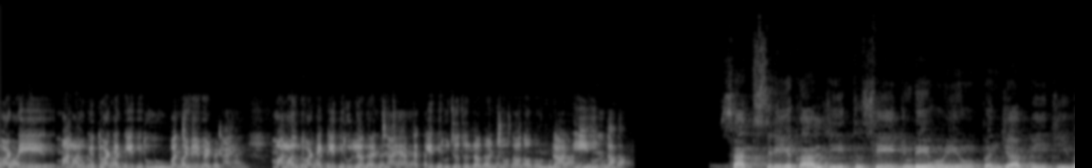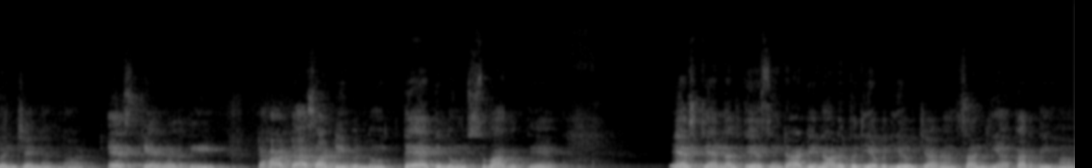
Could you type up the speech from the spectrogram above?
ਤੁਹਾਡੇ ਮੰਨ ਲਓ ਕਿ ਤੁਹਾਡੇ ਕੇਤੂ ਪੰਜਵੇਂ ਬੈਠਾ ਹੈ। ਮੰਨ ਲਓ ਤੁਹਾਡੇ ਕੇਤੂ ਲਗਨ ਚ ਆਇਆ ਤਾਂ ਕੇਤੂ ਜਦੋਂ ਲਗਨ ਚ ਆਉਂਦਾ ਉਦੋਂ ਮੁੰਡਾ ਹੀ ਹੁੰਦਾ। ਸਤਿ ਸ੍ਰੀ ਅਕਾਲ ਜੀ। ਤੁਸੀਂ ਜੁੜੇ ਹੋਏ ਹੋ ਪੰਜਾਬੀ ਜੀਵਨ ਚੈਨਲ ਨਾਲ। ਇਸ ਚੈਨਲ ਤੇ ਤੁਹਾਡਾ ਸਾਡੇ ਵੱਲੋਂ ਤਹਿ ਦਿਲੋਂ ਸਵਾਗਤ ਹੈ। ਇਸ ਚੈਨਲ ਤੇ ਅਸੀਂ ਤੁਹਾਡੇ ਨਾਲ ਵਧੀਆ ਵਧੀਆ ਵਿਚਾਰਾਂ ਸਾਂਝੀਆਂ ਕਰਦੇ ਹਾਂ।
